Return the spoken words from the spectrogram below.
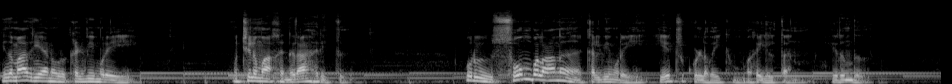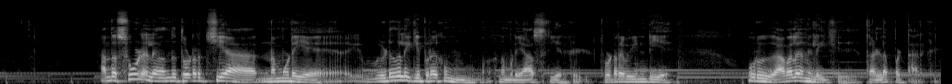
இந்த மாதிரியான ஒரு கல்வி முறை முற்றிலுமாக நிராகரித்து ஒரு சோம்பலான கல்வி முறையை ஏற்றுக்கொள்ள வைக்கும் வகையில் தான் இருந்தது. அந்த சூழலை வந்து தொடர்ச்சியாக நம்முடைய விடுதலைக்கு பிறகும் நம்முடைய ஆசிரியர்கள் தொடர வேண்டிய ஒரு அவல நிலைக்கு தள்ளப்பட்டார்கள்.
